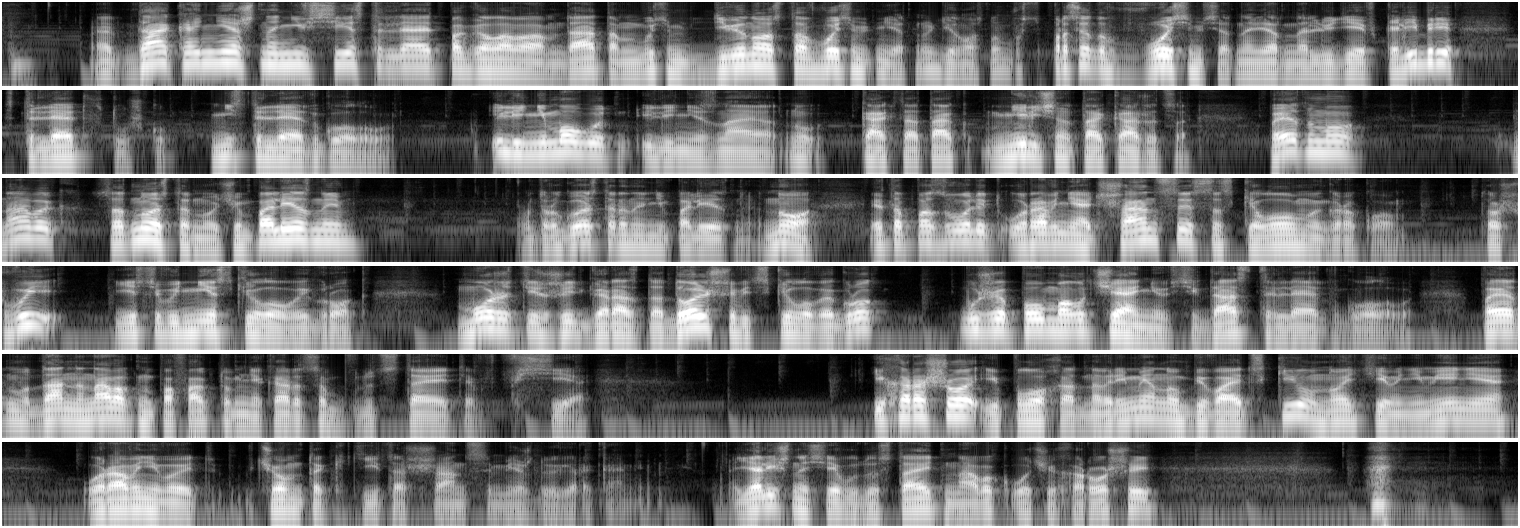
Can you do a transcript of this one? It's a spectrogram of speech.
да, конечно, не все стреляют по головам, да, там, допустим, 98, нет, ну 90, ну, процентов 80, наверное, людей в калибре стреляют в тушку, не стреляют в голову. Или не могут, или не знаю, ну, как-то так, мне лично так кажется. Поэтому навык, с одной стороны, очень полезный, с другой стороны, не полезный. Но это позволит уравнять шансы со скилловым игроком. Потому что вы, если вы не скилловый игрок, можете жить гораздо дольше, ведь скилловый игрок уже по умолчанию всегда стреляет в голову. Поэтому данный навык, ну, по факту, мне кажется, будут ставить все. И хорошо, и плохо одновременно убивает скилл, но, тем не менее, уравнивает в чем-то какие-то шансы между игроками. Я лично себе буду ставить навык очень хороший.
